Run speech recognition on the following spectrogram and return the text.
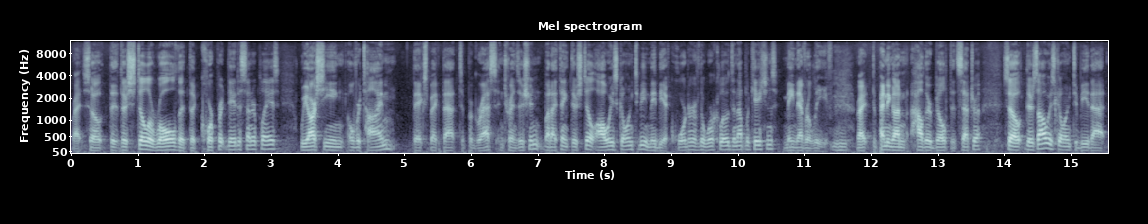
Right. So th- there's still a role that the corporate data center plays. We are seeing over time they expect that to progress and transition, but I think there's still always going to be maybe a quarter of the workloads and applications may never leave, mm-hmm. right? Depending on how they're built, et cetera. So there's always going to be that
